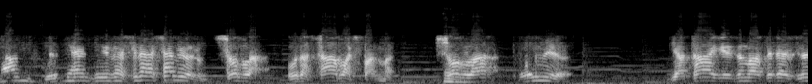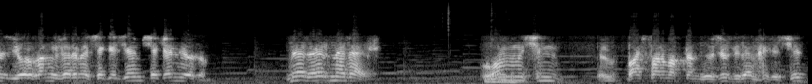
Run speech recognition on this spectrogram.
Ben düğmenin düğmesini açamıyorum. Solla. O da sağ baş parmak. Solla olmuyor. Yatağa girdim affedersiniz yorganı üzerime çekeceğim çekemiyorum. Neler neler. Onun için e, baş parmaktan özür dilemek için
